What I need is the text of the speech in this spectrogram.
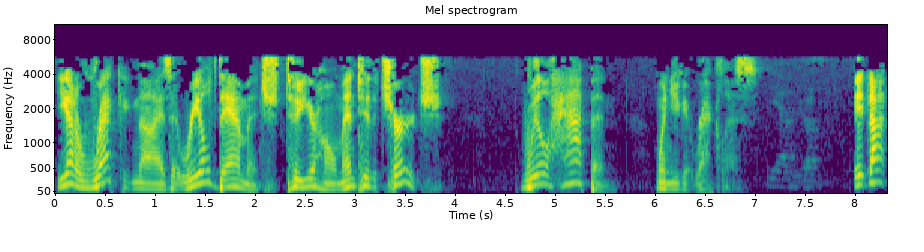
You got to recognize that real damage to your home and to the church will happen when you get reckless. It not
